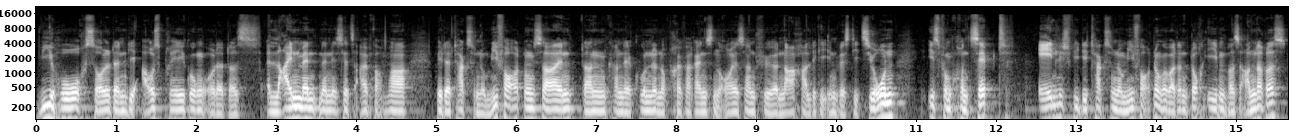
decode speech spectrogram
wie hoch soll denn die Ausprägung oder das Alignment, nenne ich es jetzt einfach mal, mit der Taxonomieverordnung sein. Dann kann der Kunde noch Präferenzen äußern für nachhaltige Investitionen. Ist vom Konzept ähnlich wie die Taxonomieverordnung, aber dann doch eben was anderes.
